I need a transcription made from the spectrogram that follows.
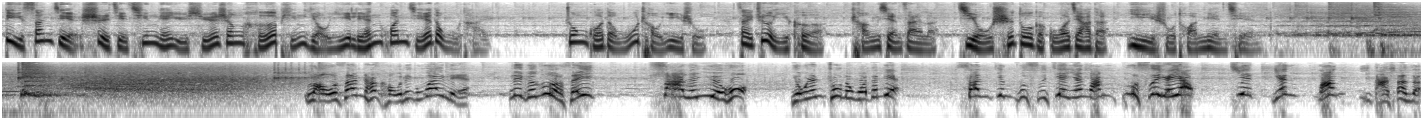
第三届世界青年与学生和平友谊联欢节的舞台。中国的五丑艺术在这一刻呈现在了九十多个国家的艺术团面前。老三岔口那个歪脸，那个恶贼。杀人越货，有人住的我的店，三更不死见阎王，不死也要见阎王。一打扇子，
